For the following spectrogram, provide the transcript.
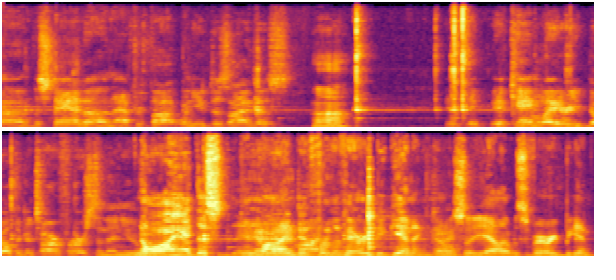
uh, the stand uh, an afterthought when you designed this? Huh? It, it, it, came later. You built the guitar first, and then you. No, I had this in, had mind, in mind, from the very beginning. Okay. Uh, yeah, that was the very beginning.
